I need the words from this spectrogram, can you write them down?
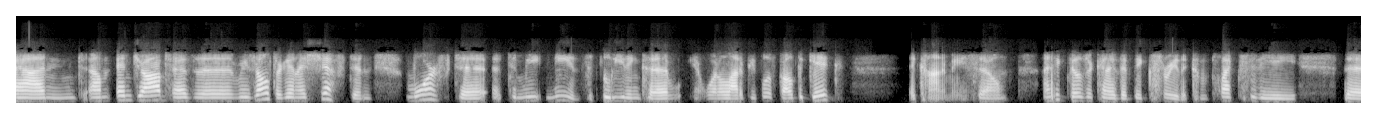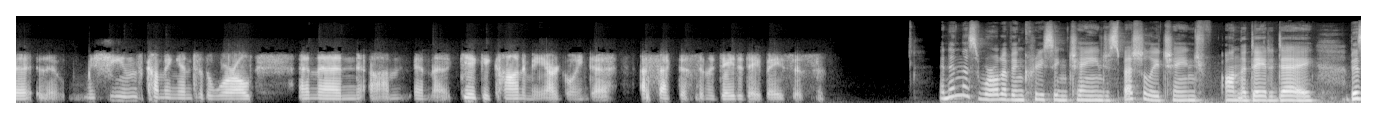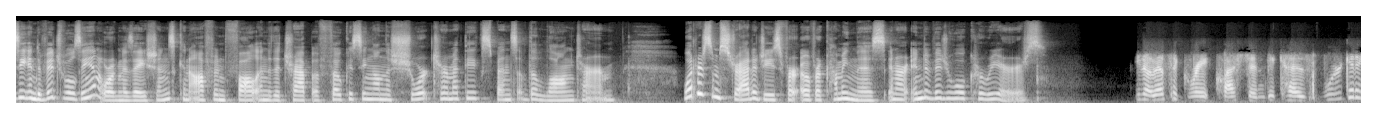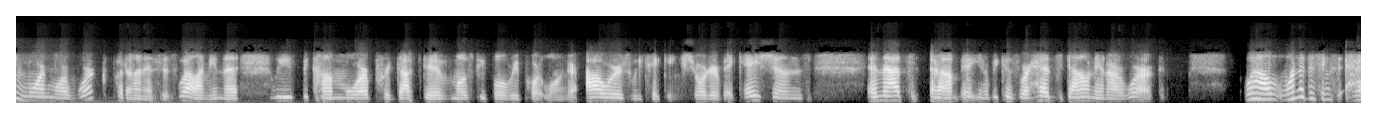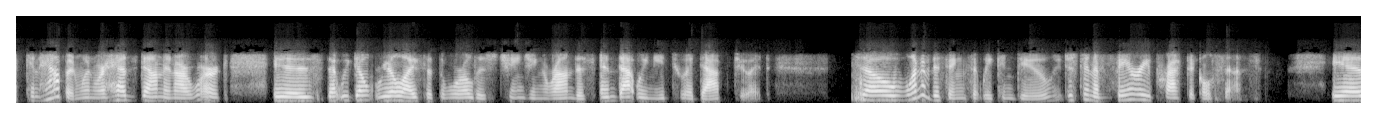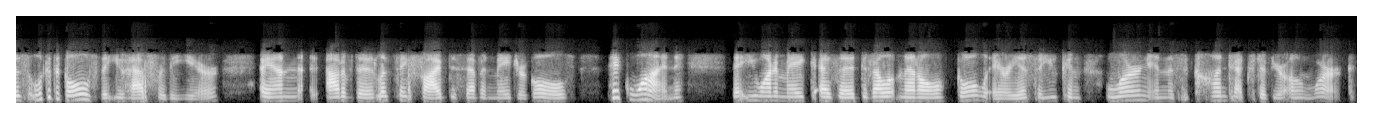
and um, and jobs as a result are going to shift and morph to to meet needs, leading to you know, what a lot of people have called the gig economy. So I think those are kind of the big three: the complexity, the, the machines coming into the world, and then um, and the gig economy are going to affect us in a day-to-day basis. And in this world of increasing change, especially change on the day to day, busy individuals and organizations can often fall into the trap of focusing on the short term at the expense of the long term. What are some strategies for overcoming this in our individual careers? You know, that's a great question because we're getting more and more work put on us as well. I mean, the, we've become more productive. Most people report longer hours. We're taking shorter vacations. And that's, um, you know, because we're heads down in our work. Well, one of the things that ha- can happen when we're heads down in our work is that we don't realize that the world is changing around us and that we need to adapt to it. So, one of the things that we can do, just in a very practical sense, is look at the goals that you have for the year. And out of the, let's say, five to seven major goals, pick one that you want to make as a developmental goal area so you can learn in this context of your own work.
